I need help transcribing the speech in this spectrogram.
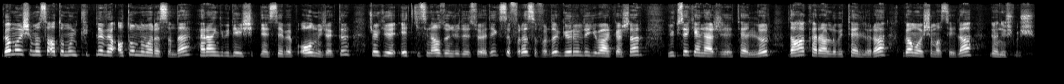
Gama ışıması atomun kütle ve atom numarasında herhangi bir değişikliğe sebep olmayacaktır. Çünkü etkisini az önce de söyledik sıfıra sıfırdır. Görüldüğü gibi arkadaşlar yüksek enerjili tellür daha kararlı bir tellüre gama ışımasıyla dönüşmüş.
